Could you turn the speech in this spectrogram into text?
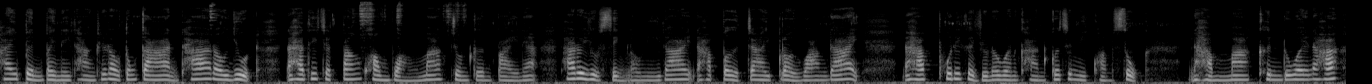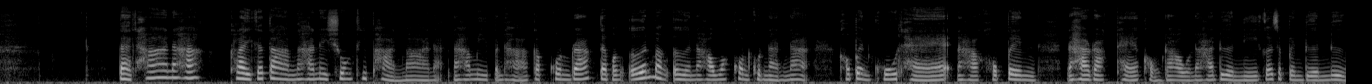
ให้เป็นไปในทางที่เราต้องการ ถ้าเราหยุดนะคะที่จะตั้งความหวังมากจนเกินไปเนี่ยถ้าเราหยุดสิ่งเหล่านี้ได้นะคะเปิดใจปล่อยวางได้นะคะผู้ที่เกิดอยู่ในวันคันก็จะมีความสุขนะคะมากขึ้นด้วยนะคะ แต่ถ้านะคะใครก็ตามนะคะในช่วงที่ผ่านมานะนะคะมีปัญหากับคนรักแต่บังเอิญบังเอิญนะคะ ว่าคนคนนั้นน่ะเขาเป็นคู่แท้นะคะเขาเป็นนะคะรักแท้ของเรานะคะ เดือนนี้ก็จะเป็นเดือนหนึ่ง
